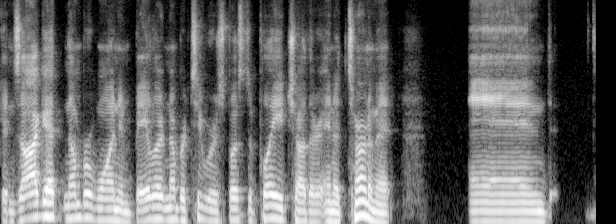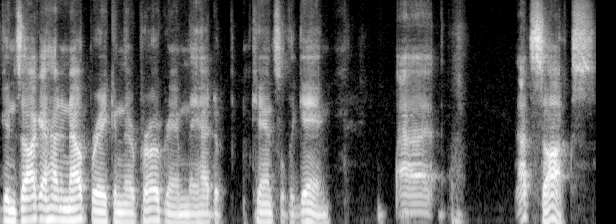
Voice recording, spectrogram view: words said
Gonzaga at number one and Baylor at number two were supposed to play each other in a tournament, and Gonzaga had an outbreak in their program. They had to cancel the game. Uh, that sucks.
